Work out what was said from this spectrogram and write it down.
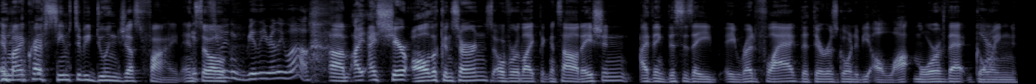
and Minecraft seems to be doing just fine. And it's so doing really, really well. um, I, I share all the concerns over like the consolidation. I think this is a a red flag that there is going to be a lot more of that going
